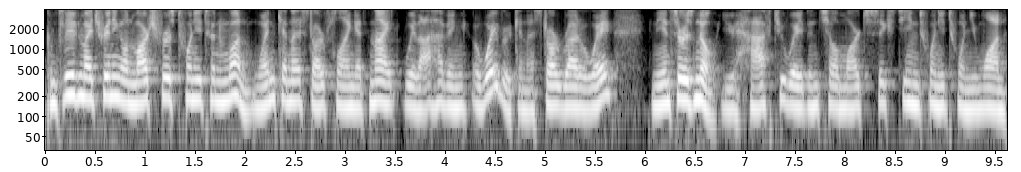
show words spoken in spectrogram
completed my training on March 1st, 2021. When can I start flying at night without having a waiver? Can I start right away? And the answer is no. You have to wait until March 16, 2021,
